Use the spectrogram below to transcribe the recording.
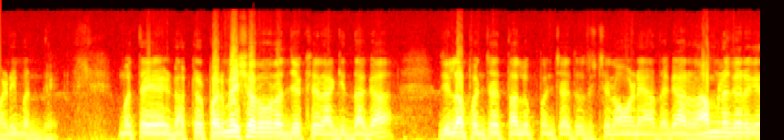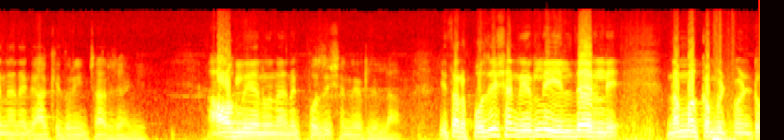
ಮಾಡಿ ಬಂದೆ. ಮತ್ತು ಡಾಕ್ಟರ್ ಪರಮೇಶ್ವರ್ ಅವರು ಅಧ್ಯಕ್ಷರಾಗಿದ್ದಾಗ ಜಿಲ್ಲಾ ಪಂಚಾಯತ್, ತಾಲೂಕ್ ಪಂಚಾಯತ್ ಚುನಾವಣೆ ಆದಾಗ ರಾಮನಗರ್ಗೆ ನನಗೆ ಹಾಕಿದ್ರು ಇನ್ಚಾರ್ಜ್ ಆಗಿ. ಆವಾಗಲೂ ಏನು ನನಗೆ ಪೊಸಿಷನ್ ಇರಲಿಲ್ಲ. ಈ ಥರ ಪೊಸಿಷನ್ ಇರಲಿ ಇಲ್ಲದೇ ಇರಲಿ, ನಮ್ಮ ಕಮಿಟ್ಮೆಂಟು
